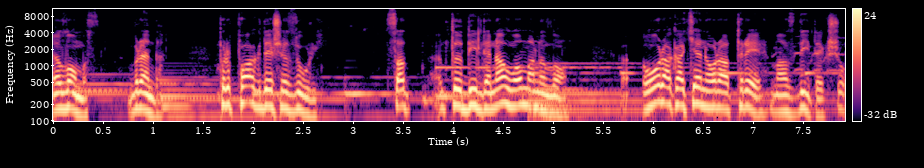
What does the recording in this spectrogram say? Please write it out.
llomës, brenda. Për pak desh e zuri, sa të dilte nga lloma në llomë. Ora ka qenë ora 3, masdite kështu,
